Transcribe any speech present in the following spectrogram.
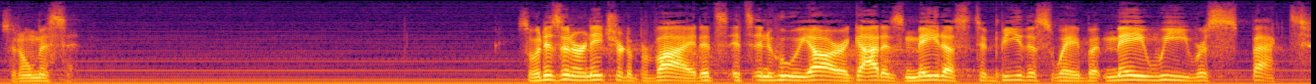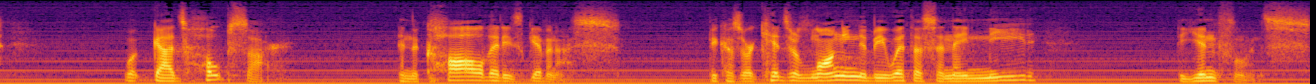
So don't miss it. So it is in our nature to provide, it's, it's in who we are. God has made us to be this way, but may we respect what God's hopes are and the call that He's given us because our kids are longing to be with us and they need the influence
